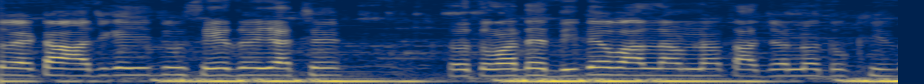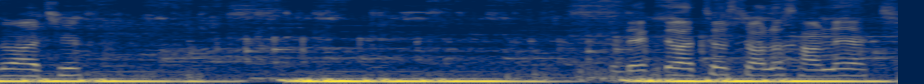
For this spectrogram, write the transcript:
তো এটা আজকে যেহেতু শেষ হয়ে যাচ্ছে তো তোমাদের দিতে পারলাম না, তার জন্য দুঃখিত আছি। দেখতে পাচ্ছ, চলো সামনে যাচ্ছি।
